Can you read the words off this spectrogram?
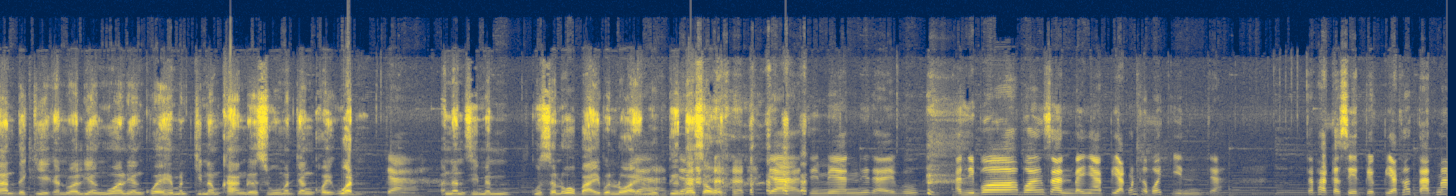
ราณตะกี้กันว่าเลี้ยงงัวเลี้ยงควายให้มันกินน้ำค้างเด้อสูมันจังค่อยอ้วนจ้าอันนั้นสิแมันกุสโลบายเพิ่นร้อยลูกตื่นแต่เช้าจ้าสิแม่นที่ไหนบุอันนี้บ่บ่จังซั่นใบหญ้าเปียกมันก็บ่กินจ้ะแต่ผักเกษตรเปียกๆเขาตัดมา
